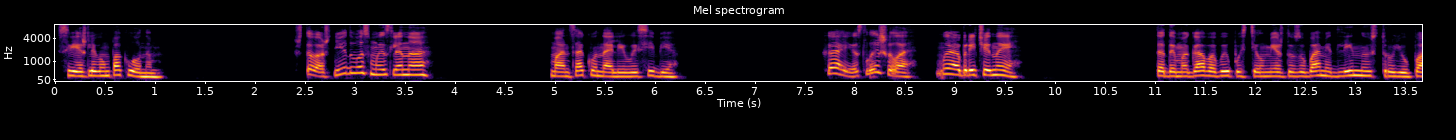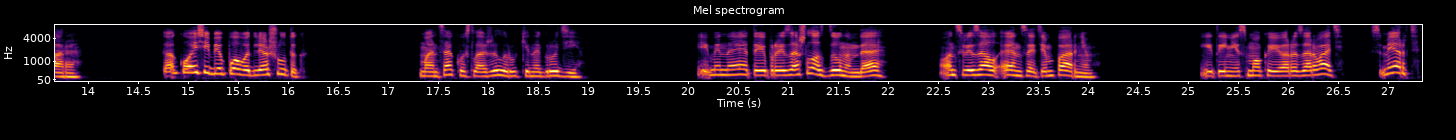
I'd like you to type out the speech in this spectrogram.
с вежливым поклоном. «Что ж, недвусмысленно». Мансаку налил и себе. «Хая, слышала? Мы обречены». Тадемагава выпустил между зубами длинную струю пара. «Такой себе повод для шуток!» Мансаку сложил руки на груди. Именно это и произошло с Дуном, да? Он связал Энн с этим парнем. И ты не смог ее разорвать? Смерть?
